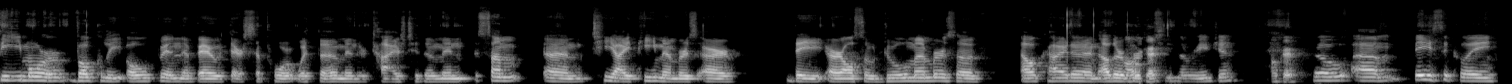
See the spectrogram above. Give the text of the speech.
be more vocally open about their support with them and their ties to them. And some um, TIP members are they are also dual members of Al Qaeda and other groups okay. in the region. Okay. So um, basically,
